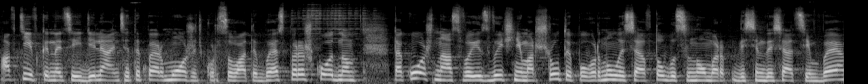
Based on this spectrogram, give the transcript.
Автівки на цій ділянці тепер можуть курсувати безперешкодно. Також на свої звичні маршрути повернулися автобуси номер 87Б,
